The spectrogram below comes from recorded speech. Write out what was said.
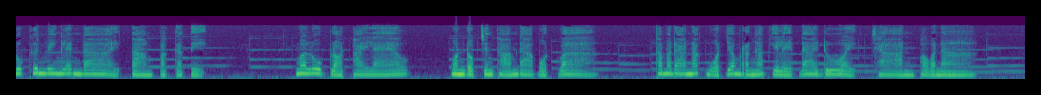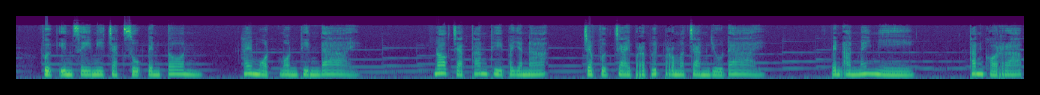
ลุกขึ้นวิ่งเล่นได้ตามปกติ เมื่อลูกปลอดภัยแล้ว มนดบจึงถามดาบทว่า ธรรมดานักบวชย่อมระงับกิเลสได้ด้วยฌานภาวนา ฝึกอินทรีย์มีจักษุเป็นต้น ให้หมดมนทินได้ นอกจากท่านทีปยนะจะฝึกใจประพฤติพรหมจรรย์อยู่ได้ เป็นอันไม่มี ท่านขอรับ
